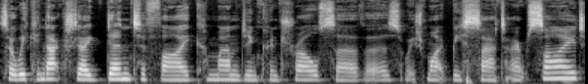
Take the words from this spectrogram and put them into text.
So we can actually identify command and control servers which might be sat outside,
